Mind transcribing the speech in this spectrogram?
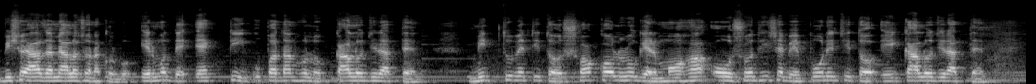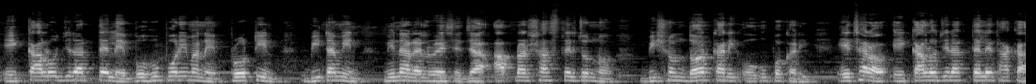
বিষয়ে আজ আমি আলোচনা করব। এর মধ্যে একটি উপাদান হলো কালো জিরার তেল। মৃত্যু ব্যতীত সকল রোগের মহা ঔষধ হিসেবে পরিচিত এই কালো জিরার তেল। এই কালো জিরার তেলে বহু পরিমাণে প্রোটিন, ভিটামিন, মিনারেল রয়েছে যা আপনার স্বাস্থ্যের জন্য ভীষণ দরকারি ও উপকারী। এছাড়াও এই কালো জিরার তেলে থাকা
